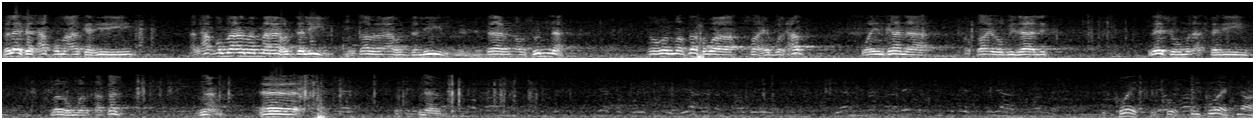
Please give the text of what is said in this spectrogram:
فليس الحق مع الكثيرين. الحق مع من معه الدليل من قام معه الدليل من كتاب أو سنة. فهو فهو صاحب الحق. وإن كان القائل بذلك ليسوا هم الأكثرين بل هم الأقل. نعم. آه نعم. الكويت الكويت. في الكويت نعم.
